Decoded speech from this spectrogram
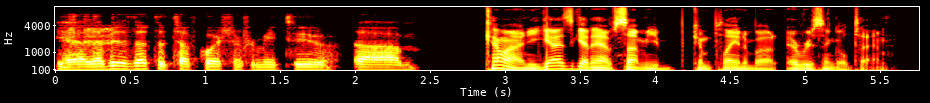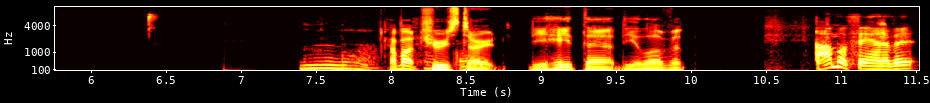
Yeah, that is that's a tough question for me too. Um, Come on, you guys got to have something you complain about every single time. How about True Start? Do you hate that? Do you love it? I'm a fan of it.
